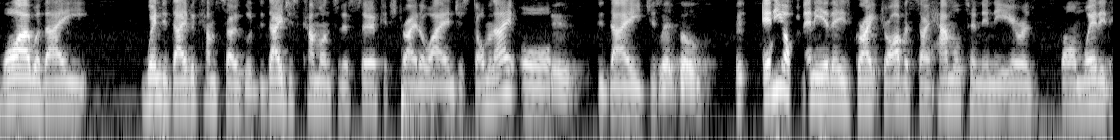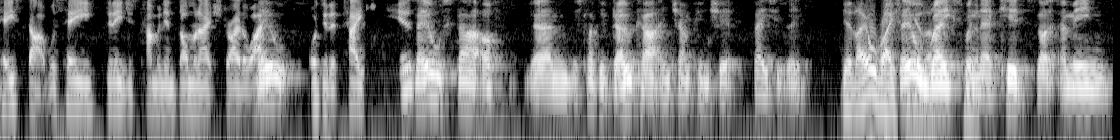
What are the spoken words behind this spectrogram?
why were they? When did they become so good? Did they just come onto the circuit straight away and just dominate, or Who? did they just Red Bull. any of any of these great drivers? So Hamilton in the era's gone. Where did he start? Was he did he just come in and dominate straight away, all, or did it take years? they all start off. Um, it's like a go karting championship, basically. Yeah, they all race They all race when Yeah. they're kids. Like, I mean,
